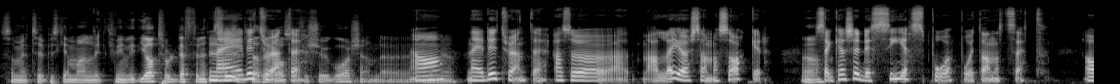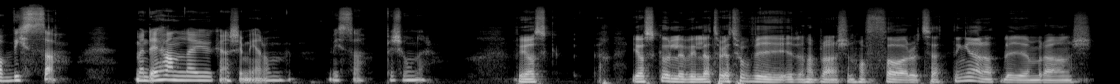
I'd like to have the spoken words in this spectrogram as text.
som är typiska manligt kvinnligt? Jag tror definitivt Nej, det att tror det var så inte. för 20 år sedan. Där, Ja, jag- nej det tror jag inte. Alltså, alla gör samma saker. Ja. Sen kanske det ses på på ett annat sätt av vissa. Men det handlar ju kanske mer om vissa personer. För jag, sk- jag skulle vilja, jag tror, jag tror vi i den här branschen har förutsättningar att bli en bransch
